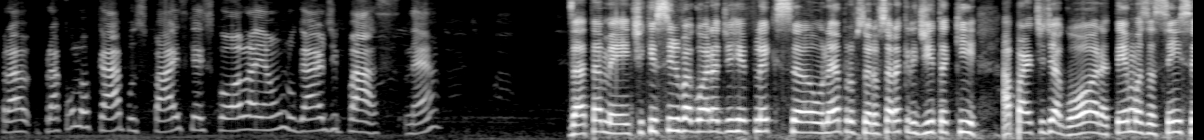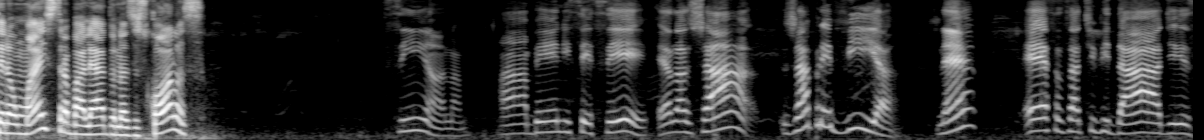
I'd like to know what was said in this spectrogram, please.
para colocar para os pais que a escola é um lugar de paz, né? Exatamente, que sirva agora de reflexão, né, professora? A senhora acredita que a partir de agora temas assim serão mais trabalhados nas escolas? Sim, Ana. A BNCC, ela já já previa, né? Essas atividades,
